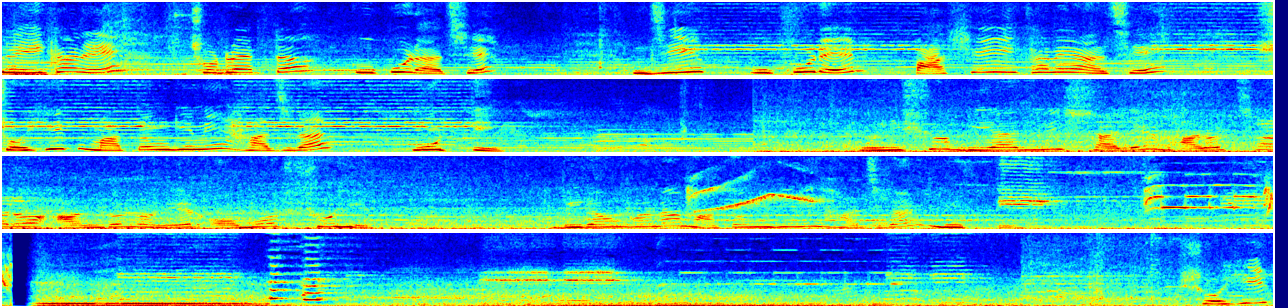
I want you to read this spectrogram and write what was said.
তো এইখানে ছোট একটা পুকুর আছে। যে পুকুরের পাশে এখানে আছে শহীদ মাতঙ্গিনী হাজরার মূর্তি। উনিশশো বিয়াল্লিশ সালে ভারত ছাড়ো আন্দোলনের অমর শহীদ বীরাঙ্গনা মাতঙ্গিনী হাজরার মূর্তি। শহীদ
